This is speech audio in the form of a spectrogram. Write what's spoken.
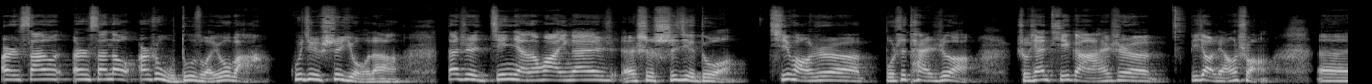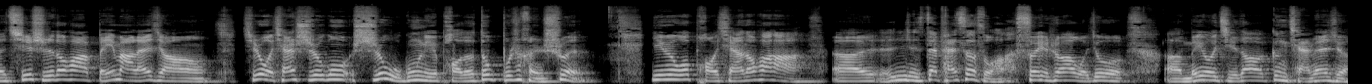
二十三、二十三到二十五度左右吧，估计是有的。但是今年的话，应该是十几度，起跑是不是太热？首先体感还是。比较凉爽，呃，其实的话，北马来讲，其实我前十公十五公里跑的都不是很顺，因为我跑前的话，呃，在排厕所，所以说我就呃没有挤到更前面去，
